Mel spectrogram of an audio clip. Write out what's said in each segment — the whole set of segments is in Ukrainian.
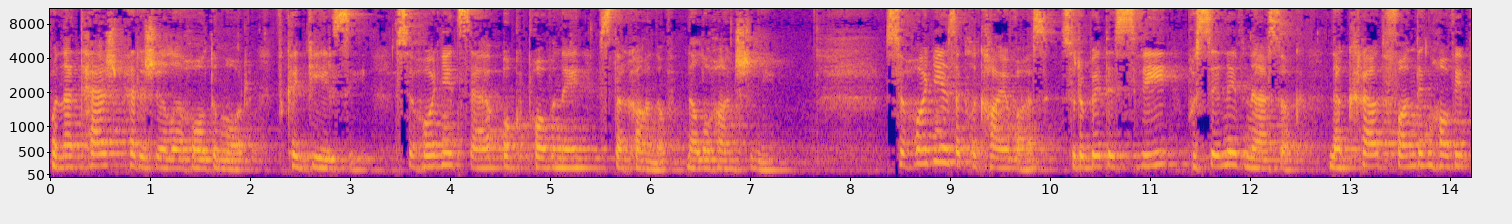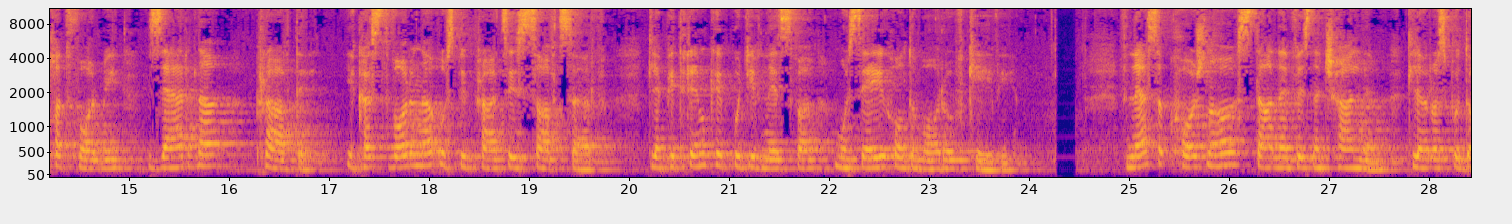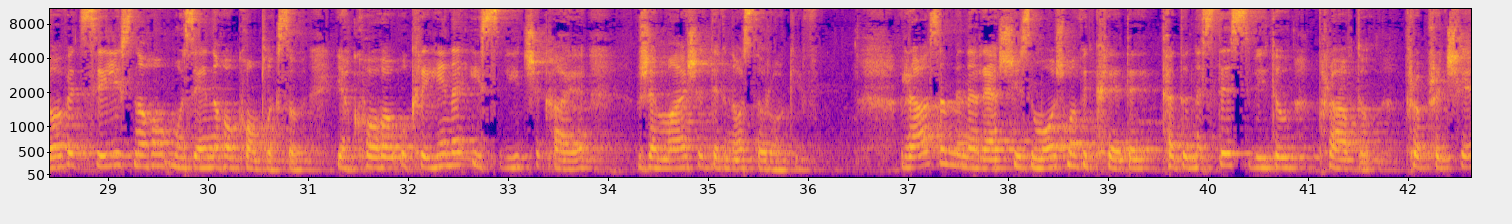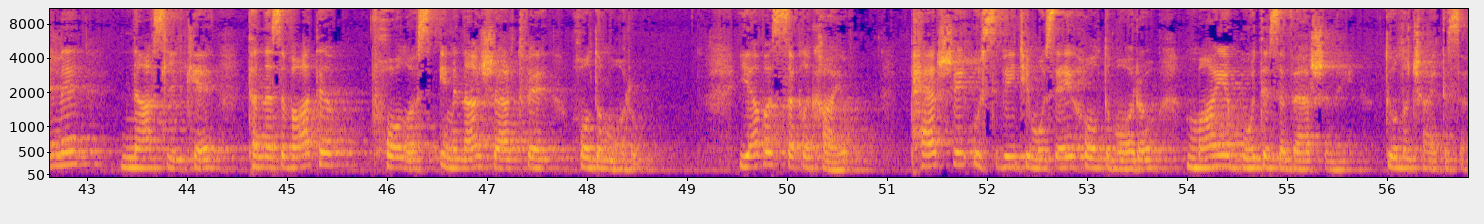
Вона теж пережила голодомор в Кадірці. Сьогодні це окупований Стаханов на Луганщині. Сьогодні я закликаю вас зробити свій посильний внесок на краудфандинговій платформі Зерна Правди, яка створена у співпраці з SoftServe для підтримки будівництва музею Голодомору в Києві. Внесок кожного стане визначальним для розбудови цілісного музейного комплексу, якого Україна і світ чекає вже майже 90 років. Разом ми нарешті зможемо відкрити та донести світу правду про причини, наслідки та називати вголос імена жертви Голодомору. Я вас закликаю. Перший у світі музей Голодомору має бути завершений. Долучайтеся.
